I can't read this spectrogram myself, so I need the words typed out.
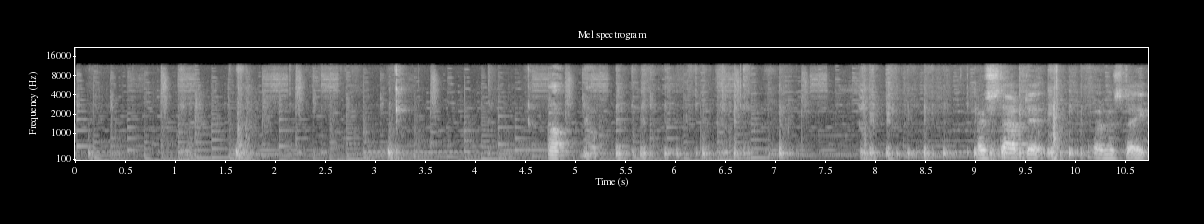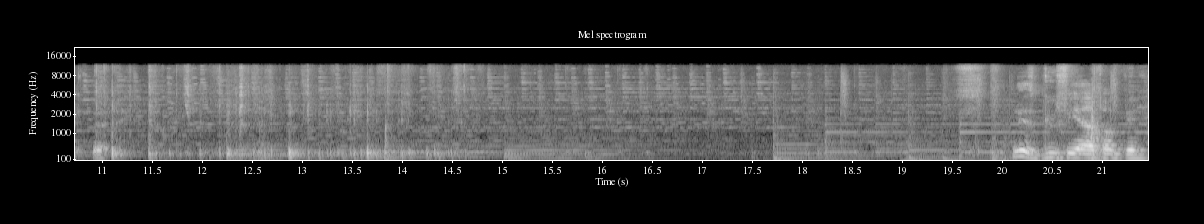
Oh, no. I stabbed it by mistake, but. Look at this goofy ass pumpkin.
